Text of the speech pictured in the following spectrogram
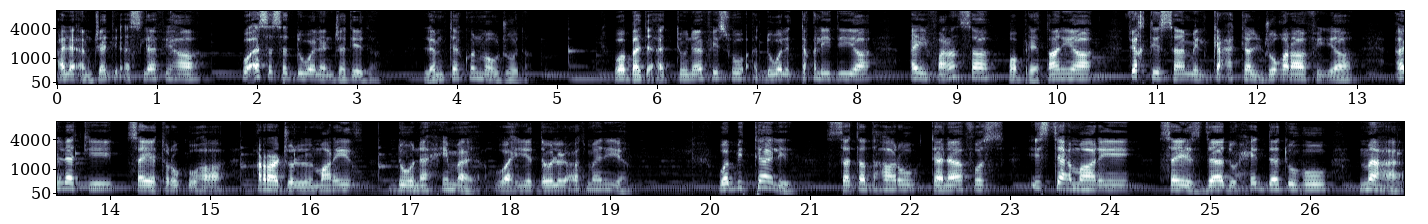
على أمجاد أسلافها وأسست دولا جديدة لم تكن موجودة. وبدأت تنافس الدول التقليدية أي فرنسا وبريطانيا في اقتسام الكعكة الجغرافية التي سيتركها الرجل المريض دون حماية وهي الدولة العثمانية. وبالتالي ستظهر تنافس استعماري سيزداد حدته مع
